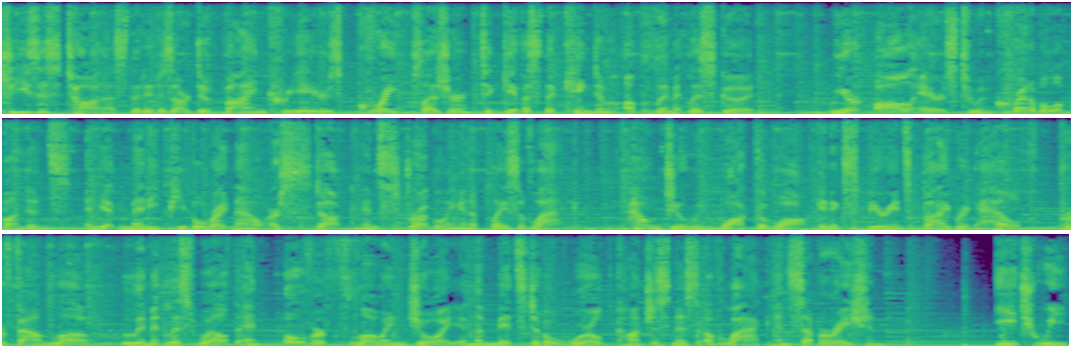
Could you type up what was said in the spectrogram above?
Jesus taught us that it is our divine Creator's great pleasure to give us the kingdom of limitless good. We are all heirs to incredible abundance, and yet many people right now are stuck and struggling in a place of lack. How do we walk the walk and experience vibrant health, profound love, limitless wealth, and overflowing joy in the midst of a world consciousness of lack and separation. Each week,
